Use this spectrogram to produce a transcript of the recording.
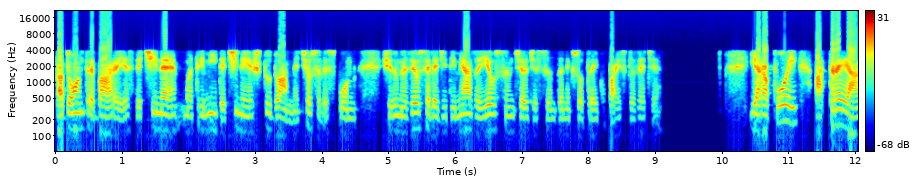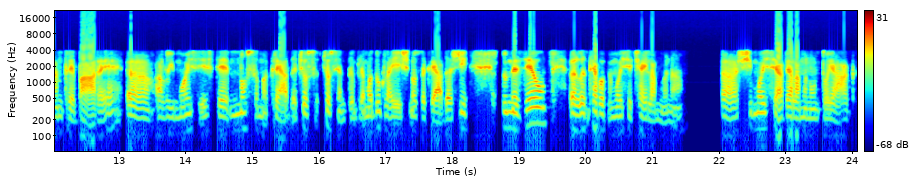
A doua întrebare este cine mă trimite, cine ești tu, Doamne, ce o să le spun? Și Dumnezeu se legitimează, eu sunt cel ce sunt în Exod 3 cu 14. Iar apoi, a treia întrebare uh, a lui Moise este, nu o să mă creadă, ce o, să, ce o să se întâmple, mă duc la ei și nu o să creadă. Și Dumnezeu îl întreabă pe Moise ce ai la mână. Uh, și Moise avea la mână un toiag.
